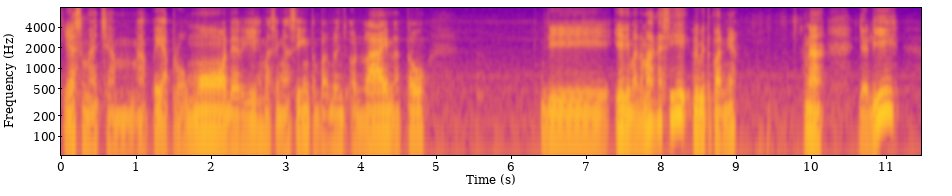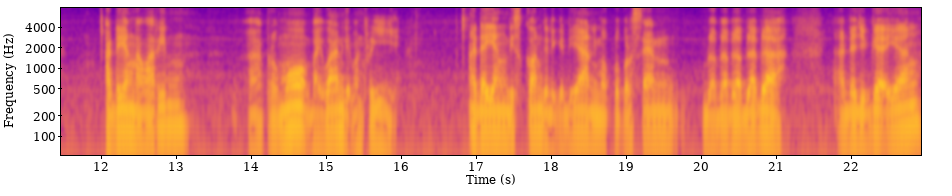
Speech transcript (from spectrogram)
ya semacam apa ya promo dari masing-masing tempat belanja online atau di ya di mana-mana sih lebih tepatnya. Nah, jadi ada yang nawarin uh, promo buy one get one free. Ada yang diskon gede-gedean 50% bla bla bla bla bla. Ada juga yang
